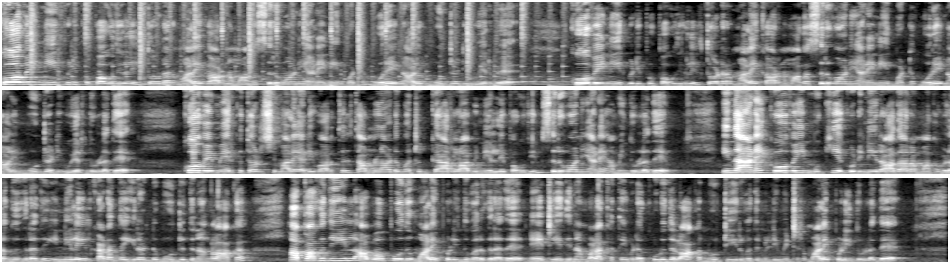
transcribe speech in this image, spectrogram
கோவை நீர்பிடிப்பு பகுதிகளில் தொடர் மழை காரணமாக சிறுவாணி அணை நீர்மட்டம் ஒரே நாளில் மூன்றடி உயர்வு. கோவை நீர்பிடிப்பு பகுதிகளில் தொடர் மழை காரணமாக சிறுவாணி அணை நீர்மட்டம் ஒரே நாளில் மூன்றடி உயர்ந்துள்ளது. கோவை மேற்கு தொடர்ச்சி மலை அடிவாரத்தில் தமிழ்நாடு மற்றும் கேரளாவின் எல்லைப் பகுதியில் சிறுவாணி அணை அமைந்துள்ளது. இந்த அணை கோவையின் முக்கிய குடிநீர் ஆதாரமாக விளங்குகிறது. இந்நிலையில் கடந்த இரண்டு மூன்று தினங்களாக அப்பகுதியில் அவ்வப்போது மழை பொழிந்து வருகிறது. நேற்றைய தினம் வழக்கத்தை விட கூடுதலாக நூற்றி இருபது மில்லிமீட்டர் மழை பொழிந்துள்ளது.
